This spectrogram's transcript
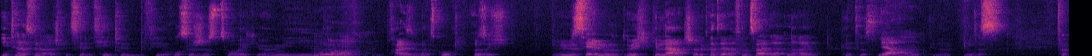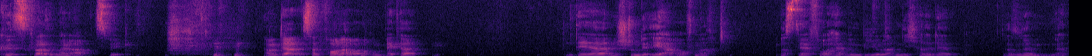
internationale Spezialitäten, viel russisches Zeug irgendwie, aber auch Preise ganz gut. Also ich bin bisher immer nur durchgelatscht, aber du kannst ja da von zwei Seiten rein, kennst du das? Ja. Genau. Und das verkürzt quasi meinen Arbeitsweg. und da ist dann vorne aber noch ein Bäcker, der eine Stunde eher aufmacht, was der vorher beim Bioladen nicht hatte. Der, also der hat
